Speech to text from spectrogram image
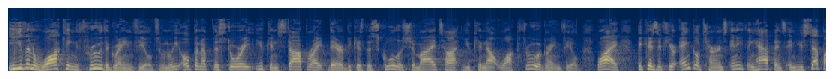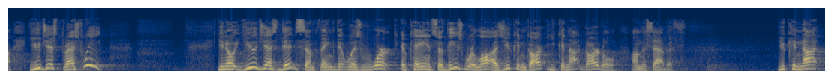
even walking through the grain fields, when we open up the story, you can stop right there because the school of Shammai taught you cannot walk through a grain field. Why? Because if your ankle turns, anything happens and you step on, you just threshed wheat. You know, you just did something that was work, okay? And so these were laws. You can gar- you cannot gargle on the Sabbath. You cannot,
